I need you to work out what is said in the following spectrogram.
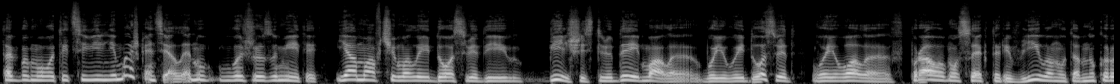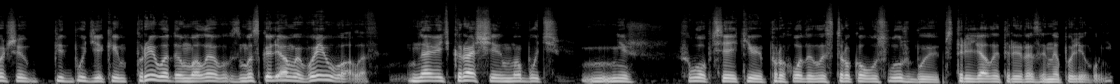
так би мовити, цивільні мешканці, але ну ви ж розумієте, я мав чималий досвід і більшість людей мала бойовий досвід, воювала в правому секторі, в лівому, там, ну коротше, під будь-яким приводом, але з москалями воювала. Навіть краще, мабуть, ніж хлопці, які проходили строкову службу стріляли три рази на полігоні.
